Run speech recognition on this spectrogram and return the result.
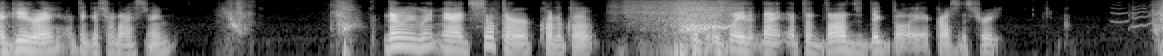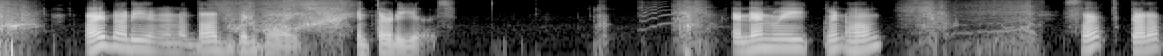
Aguirre, I think is her last name. Then we went and had Silter, quote unquote, it was late at night at the Bob's Big Boy across the street. I had not eaten in a Bob's Big Boy in 30 years. And then we went home, slept, got up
